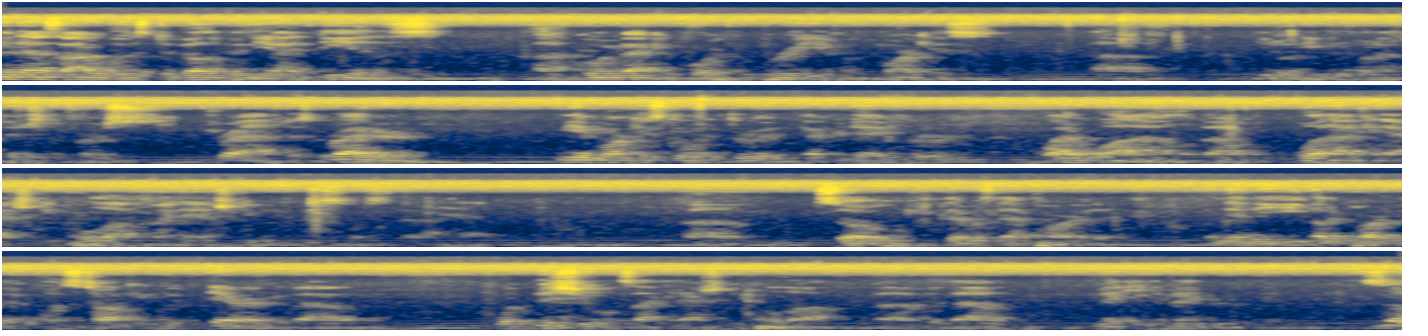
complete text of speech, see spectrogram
even as I was developing the ideas, uh, going back and forth with Bree and with Marcus, uh, you know, even when I finished the first draft as a writer, me and Marcus going through it every day for quite a while about what I could actually pull off financially with the resources that I had. Um, so there was that part of it. And then the other part of it was talking with Derek about what visuals I could actually pull off uh, without making him angry with me. So,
